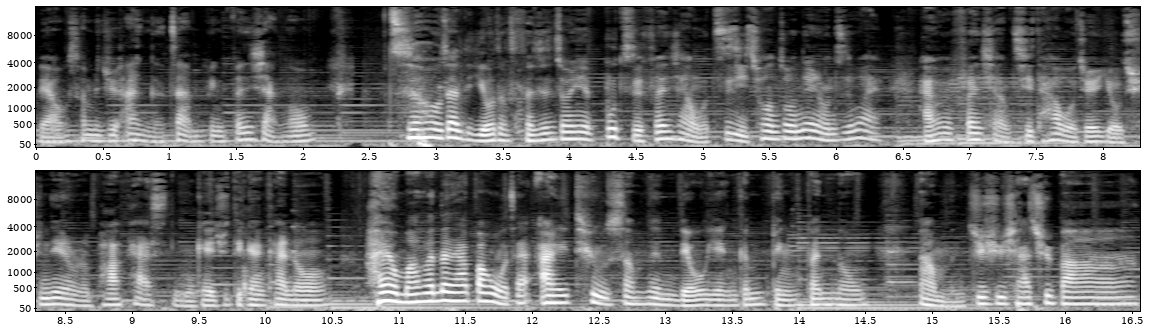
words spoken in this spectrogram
聊上面去按个赞并分享哦。之后在李欧的粉丝专业，不止分享我自己创作内容之外，还会分享其他我觉得有趣内容的 Podcast，你们可以去听看看哦。还有麻烦大家帮我在 iTune 上面留言跟评分哦。那我们继续下去吧。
